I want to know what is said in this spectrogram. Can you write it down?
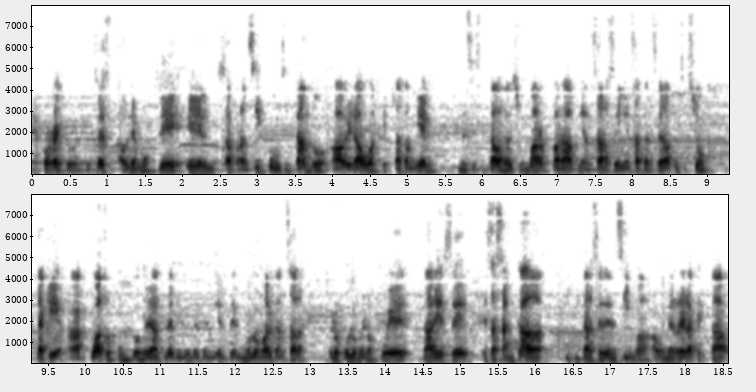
Es correcto, entonces hablemos de el San Francisco visitando a Veraguas, que está también necesitados de sumar para afianzarse en esa tercera posición, ya que a cuatro puntos de Atlético Independiente no los va a alcanzar, pero por lo menos puede dar ese, esa zancada y quitarse de encima a un Herrera que está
